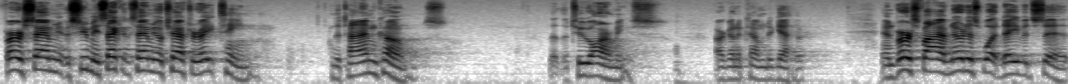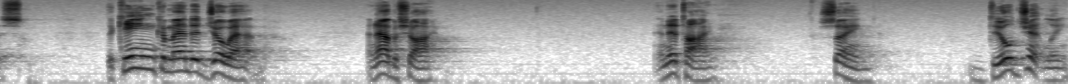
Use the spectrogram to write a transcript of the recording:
First Samuel, excuse me, 2 Samuel chapter 18, the time comes that the two armies are going to come together. In verse 5, notice what David says. The king commanded Joab and Abishai and Ittai, saying, Deal gently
